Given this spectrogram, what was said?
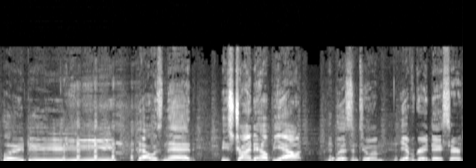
"Play D," that was Ned. He's trying to help you out. Listen to him. You have a great day, sir.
